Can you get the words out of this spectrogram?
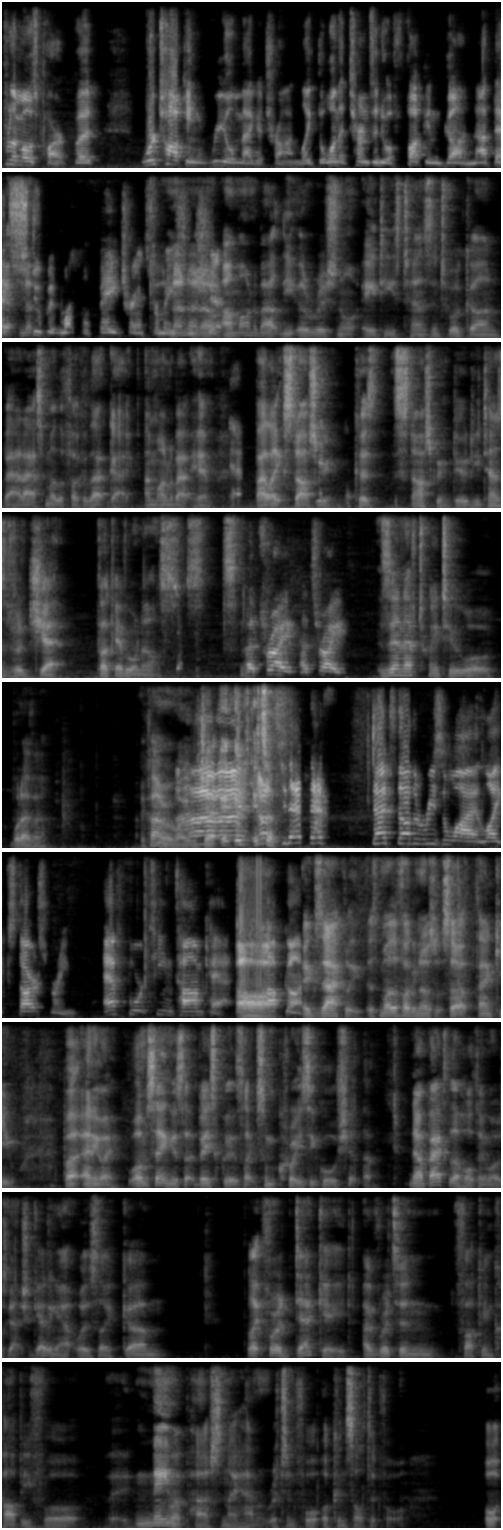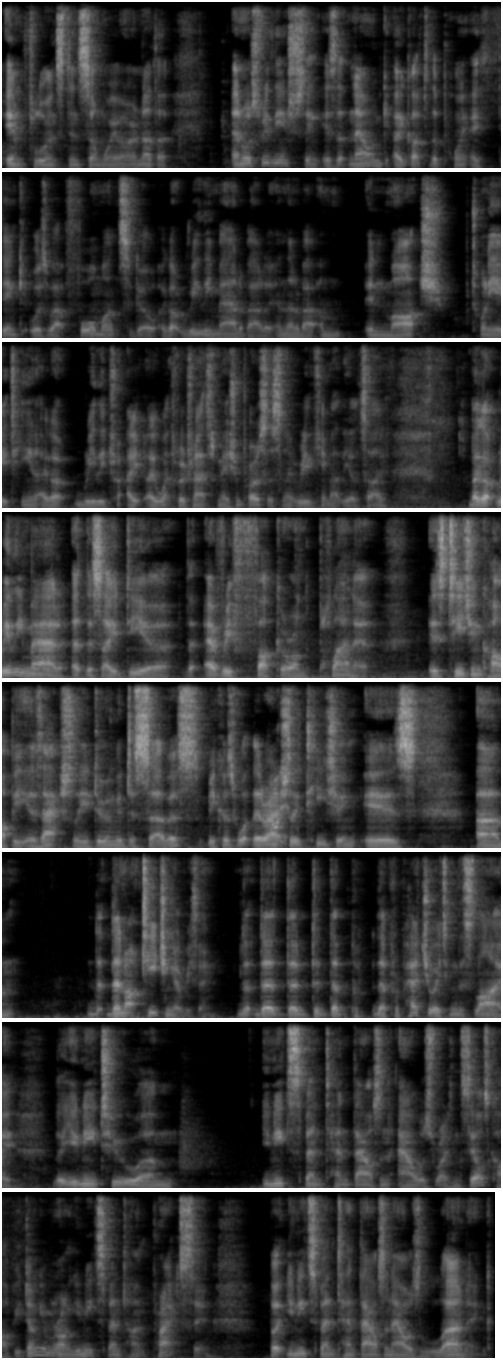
for the most part, but we're talking real Megatron, like the one that turns into a fucking gun, not that yeah, no, stupid Michael Bay transformation. No, no, no. Shit. I'm on about the original '80s turns into a gun, badass motherfucker. That guy. I'm on about him. Yeah. But I like Starscream because yeah. Starscream, dude, he turns into a jet. Fuck everyone else. It's. That's right. That's right. Is it an F twenty two or whatever? I can't remember. Uh, it, it, it's no, a... that, that's the other reason why I like Starscream. F fourteen Tomcat. Oh, Top Gun. Exactly. This motherfucker knows what's up. Thank you. But anyway, what I'm saying is that basically it's like some crazy cool shit there. Now back to the whole thing. What I was actually getting at was like, um, like for a decade, I've written fucking copy for name a person I haven't written for or consulted for, or influenced in some way or another. And what's really interesting is that now I'm, I got to the point. I think it was about four months ago. I got really mad about it, and then about um, in March 2018, I got really. Tra- I, I went through a transformation process, and I really came out the other side. But I got really mad at this idea that every fucker on the planet is teaching copy is actually doing a disservice because what they're actually teaching is um, they're not teaching everything. They're, they're, they're, they're perpetuating this lie that you need to um, you need to spend 10,000 hours writing sales copy. Don't get me wrong, you need to spend time practicing, but you need to spend 10,000 hours learning.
